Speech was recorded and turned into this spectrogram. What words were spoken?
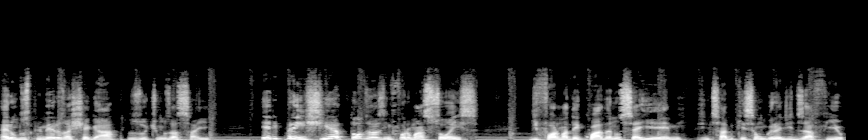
era um dos primeiros a chegar, dos últimos a sair. Ele preenchia todas as informações de forma adequada no CRM. A gente sabe que esse é um grande desafio,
